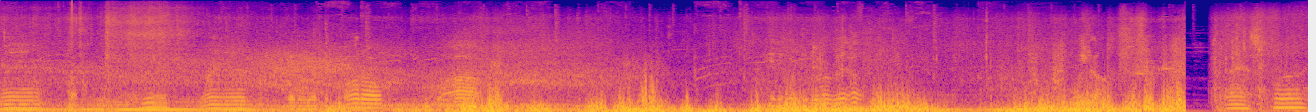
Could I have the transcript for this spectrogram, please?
Wham, up here, wham. Hit him with the photo. Wow. Hit him with the doorbell. We go. Last one.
